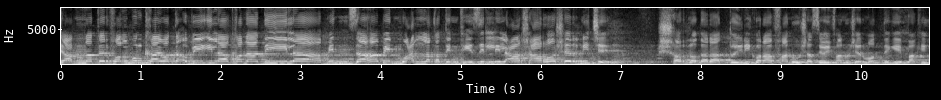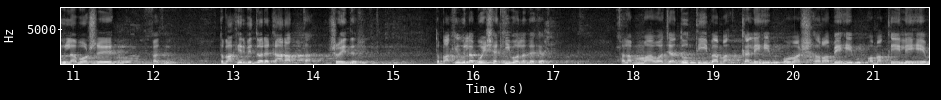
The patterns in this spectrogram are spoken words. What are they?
জান্নাতের ফলমূল খায় ওয়া তাবি ইলা কানাদিলা মিন যাহাবিন মুআল্লাকাতিন ফি জিল্লিল আরশ আরশের নিচে স্বর্ণ দ্বারা তৈরি করা ফানুস আছে, ওই ফানুসের মধ্যে গিয়ে পাখিগুলা বসে। পাখি তো পাখির ভিতরে কার আত্মা? শহীদের। তো পাখিগুলা বৈশা কি বলে দেখেন। ফালাম্মা ওয়াজাদু তিবা মাক্কালিহিম ওমা শরবিহিম ওমাকিলিহিম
